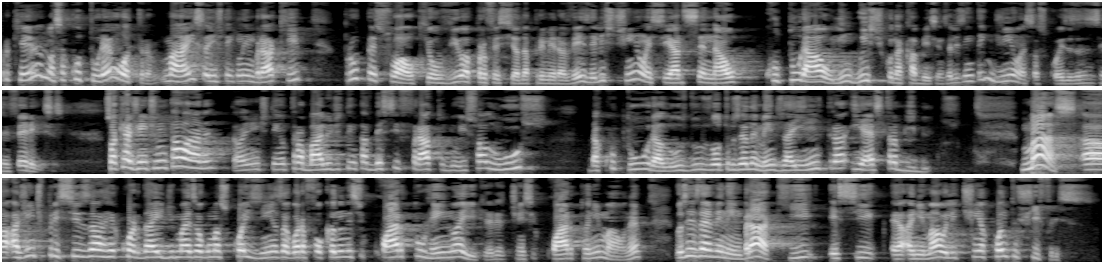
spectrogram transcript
Porque a nossa cultura é outra. Mas a gente tem que lembrar que, para o pessoal que ouviu a profecia da primeira vez, eles tinham esse arsenal cultural, linguístico na cabeça. Então eles entendiam essas coisas, essas referências. Só que a gente não está lá, né? Então a gente tem o trabalho de tentar decifrar tudo isso à luz da cultura, à luz dos outros elementos aí intra e extra bíblicos. Mas a, a, gente precisa recordar aí de mais algumas coisinhas, agora focando nesse quarto reino aí, que tinha esse quarto animal, né? Vocês devem lembrar que esse é, animal ele tinha quantos chifres?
